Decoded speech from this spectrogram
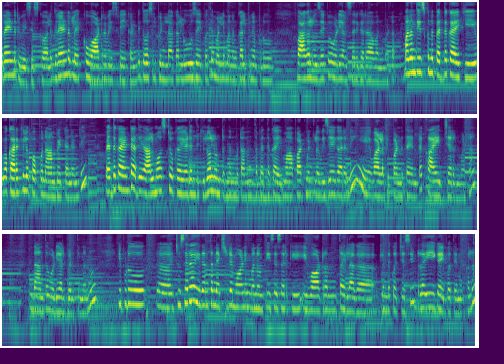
గ్రైండర్ వేసేసుకోవాలి. గ్రైండర్లో ఎక్కువ వాటర్ వేసి వేయకండి. దోశల పిండిలాగా లూజ్ అయిపోతే మళ్ళీ మనం కలిపినప్పుడు బాగా లూజ్ అయిపోయి వడియాలు సరిగా రావన్నమాట. మనం తీసుకున్న పెద్ద కాయకి ఒక అరకిలో పప్పు నానబెట్టానండి. పెద్ద కాయ అంటే అది ఆల్మోస్ట్ ఒక ఏడెనిమిది కిలోలు ఉంటుందన్నమాట. అంత పెద్ద కాయ. మా అపార్ట్మెంట్లో విజయ్ గారని వాళ్ళకి పండుతాయంట కాయ ఇచ్చారనమాట దాంతో వడియాలు పెడుతున్నాను. ఇప్పుడు చూసారా? ఇదంతా నెక్స్ట్ డే మార్నింగ్ మనం తీసేసరికి ఈ వాటర్ అంతా ఇలాగా కిందకు వచ్చేసి డ్రైగా అయిపోతాయి ముక్కలు.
